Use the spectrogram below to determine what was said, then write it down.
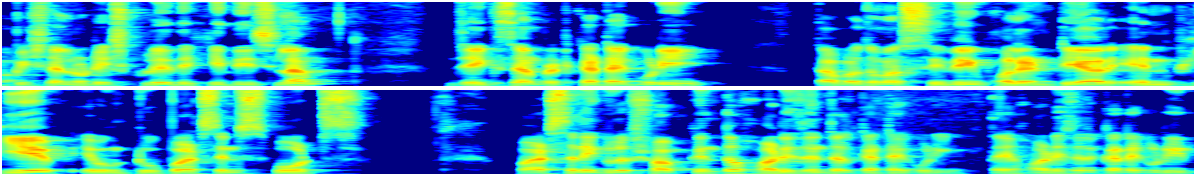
অফিসিয়াল নোটিশ খুলে দেখিয়ে দিয়েছিলাম যে এক্সামটেড ক্যাটাগরি তারপরে তোমার সিভিক ভলেন্টিয়ার এনভিএফ এবং টু পার্সেন্ট স্পোর্টস পার্সন এগুলো সব কিন্তু হরিজেন্টাল ক্যাটাগরি তাই হরিজেন্টাল ক্যাটাগরির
